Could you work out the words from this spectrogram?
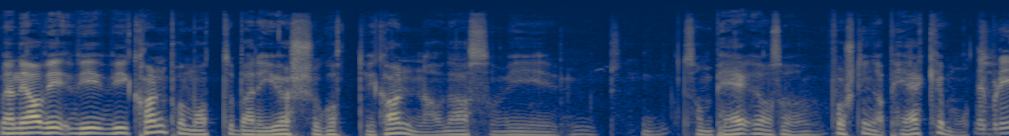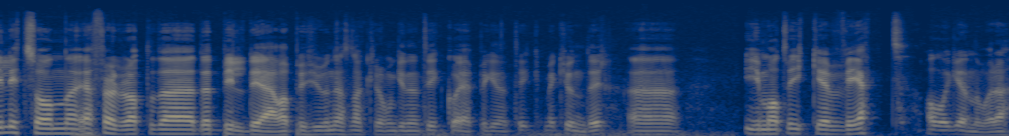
men ja, vi, vi, vi kan på en måte bare gjøre så godt vi kan av det som vi som pe altså, forskninga peker mot. Det blir litt sånn Jeg føler at det, det bildet jeg har på huet når jeg snakker om genetikk og epigenetikk med kunder eh, I og med at vi ikke vet alle genene våre.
